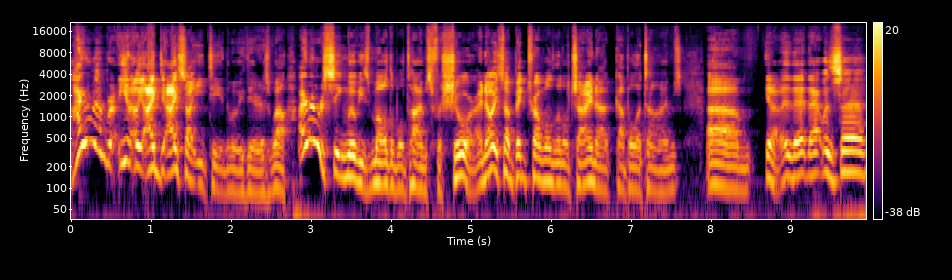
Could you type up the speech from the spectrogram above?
I remember, you know, I, I saw E.T. in the movie theater as well. I remember seeing movies multiple times for sure. I know I saw Big Trouble in Little China a couple of times. Um, you know, that, that was uh,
